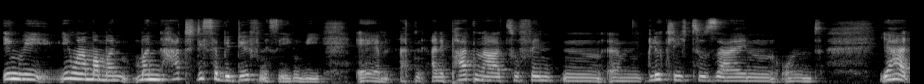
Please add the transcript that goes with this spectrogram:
irgendwie irgendwann mal man man hat diese Bedürfnis irgendwie äh, eine Partner zu finden, ähm, glücklich zu sein und ja,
